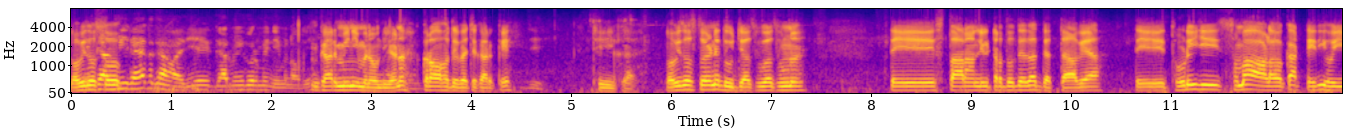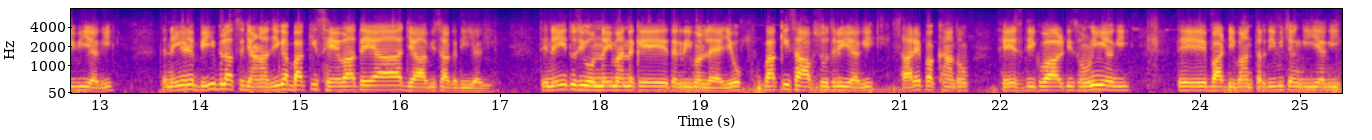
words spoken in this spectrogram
ਲਓ ਵੀ ਦੋਸਤੋ। ਗਰਮੀ ਰਹਿਤ ਗਾਵਾਂ ਜੀ ਇਹ ਗਰਮੀ ਗੁਰਮੀ ਨਹੀਂ ਮਨਾਉਂਦੀ। ਗਰਮੀ ਨਹੀਂ ਮਨਾਉਂਦੀ ਹਨਾ ਕ੍ਰਾਸ ਦੇ ਵਿੱਚ ਕਰਕੇ। ਜੀ। ਠੀਕ ਹੈ। ਲਓ ਵੀ ਦੋਸਤੋ ਇਹਨੇ ਦੂਜਾ ਸੂਆ ਸੂਣਾ ਹੈ। ਤੇ 17 ਲੀਟਰ ਦੁੱਧ ਇਹਦਾ ਦਿੱਤਾ ਪਿਆ। ਤੇ ਥੋੜੀ ਜੀ ਸੰਭਾਲ ਘਾਟੇ ਦੀ ਹੋਈ ਵੀ ਹੈਗੀ। ਤੇ ਨਹੀਂ ਇਹਨੇ 20 ਪਲੱਸ ਜਾਣਾ ਸੀਗਾ ਬਾਕੀ ਸੇਵਾ ਤੇ ਆ ਜਾ ਵੀ ਸਕਦੀ ਹੈਗੀ। ਤੇ ਨਹੀਂ, ਤੁਸੀਂ ਓਨਾ ਹੀ ਮੰਨ ਕੇ ਤਕਰੀਬਨ ਲੈ ਜਿਓ। ਬਾਕੀ ਸਾਫ਼ ਸੁਥਰੀ ਹੈਗੀ, ਸਾਰੇ ਪੱਖਾਂ ਤੋਂ। ਫੇਸ ਦੀ ਕੁਆਲਿਟੀ ਸੋਹਣੀ ਹੈਗੀ, ਤੇ ਬਾਡੀ ਬੰਤਰ ਦੀ ਵੀ ਚੰਗੀ ਹੈਗੀ,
